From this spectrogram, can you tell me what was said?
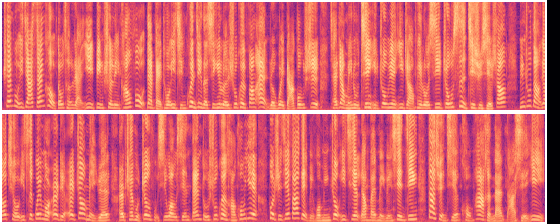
川普一家三口都曾染疫并顺利康复，但摆脱疫情困境的新一轮纾困方案仍未达共识。财长梅努钦与众院议长佩洛西周四继续协商，民主党要求一次规模二点二兆美元，而川普政府希望先单独纾困航空业，或直接发给美国民众一千两百美元现金。大选前恐怕很难达协议。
